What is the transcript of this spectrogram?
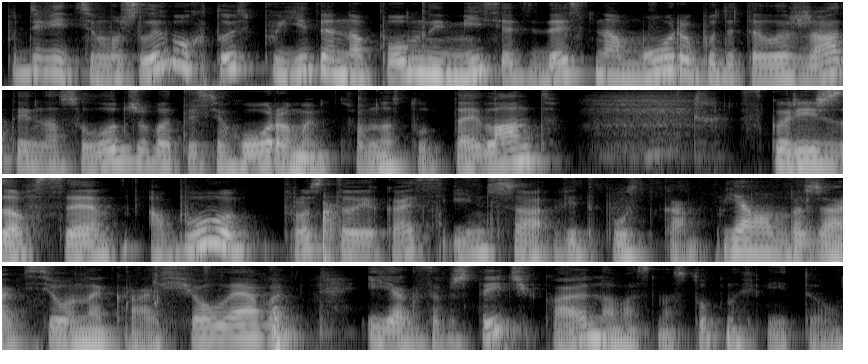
Подивіться, можливо, хтось поїде на повний місяць десь на море, будете лежати і насолоджуватися горами. Що в нас тут? Таїланд? Скоріш за все, або просто якась інша відпустка. Я вам бажаю всього найкращого, леви, і як завжди, чекаю на вас в наступних відео.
